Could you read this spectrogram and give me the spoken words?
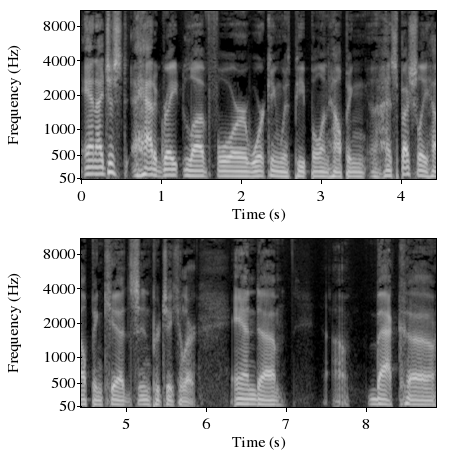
And I just had a great love for working with people and helping, uh, especially helping kids in particular. And um, uh, back uh,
